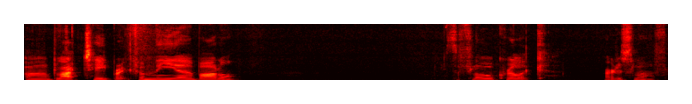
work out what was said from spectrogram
uh, black tape right from the uh, bottle. It's a flow acrylic artist loft.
